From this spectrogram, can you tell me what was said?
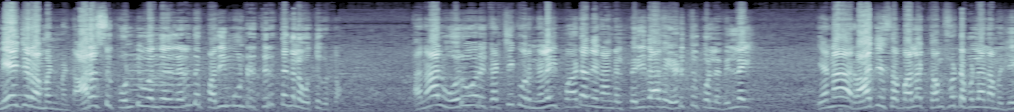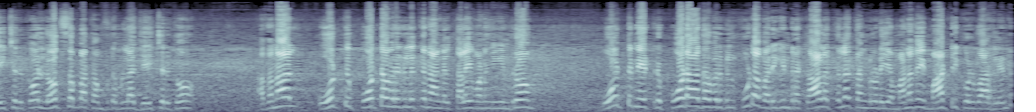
மேஜர் அமெண்ட்மெண்ட் அரசு கொண்டு வந்ததிலிருந்து பதிமூன்று திருத்தங்களை ஒத்துக்கிட்டோம். ஆனால் ஒரு ஒரு கட்சிக்கு ஒரு நிலைப்பாடு அதை நாங்கள் பெரிதாக எடுத்துக்கொள்ளவில்லை. ஏன்னா ராஜ்யசபால கம்ஃபர்டபுளா நம்ம ஜெயிச்சிருக்கோம் லோக்சபா கம்ஃபர்டபுளா ஜெயிச்சிருக்கோம். அதனால் ஓட்டு போட்டவர்களுக்கு நாங்கள் தலை வணங்குகின்றோம். ஓட்டு நேற்று போடாதவர்கள் கூட வருகின்ற காலத்தில் தங்களுடைய மனதை மாற்றிக்கொள்வார்கள் என்று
